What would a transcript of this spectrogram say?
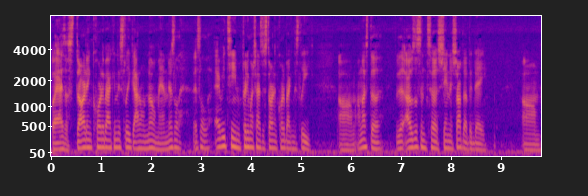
But as a starting quarterback in this league, I don't know, man. There's a there's a every team pretty much has a starting quarterback in this league, um, unless the, the, I was listening to Shannon Sharpe the other day, um,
